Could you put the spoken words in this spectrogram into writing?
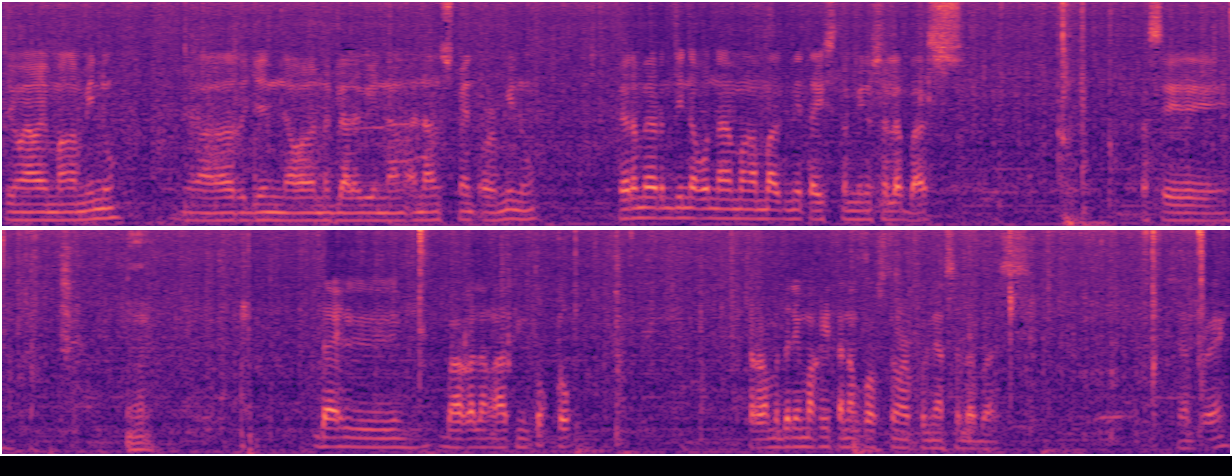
ito yung aking mga menu uh, dyan ako naglalagay ng announcement or menu pero meron din ako na mga magnetized na menu sa labas kasi dahil baka lang ating tuktok Tsaka madaling makita ng customer pag nasa labas. Siyempre,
